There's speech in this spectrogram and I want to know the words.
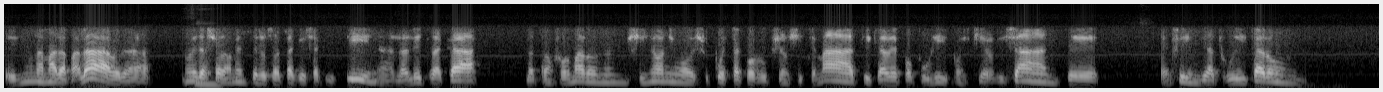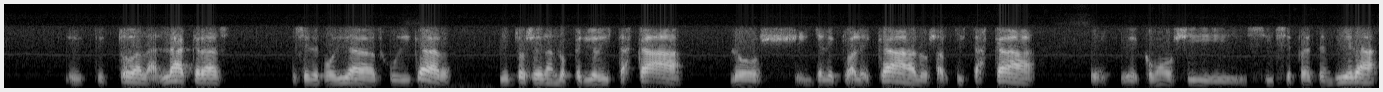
en una mala palabra, no era mm. solamente los ataques a Cristina, la letra K la transformaron en un sinónimo de supuesta corrupción sistemática, de populismo izquierdizante, en fin, le adjudicaron este, todas las lacras que se le podía adjudicar, y entonces eran los periodistas K, los intelectuales K, los artistas K, este, como si, se pretendiera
